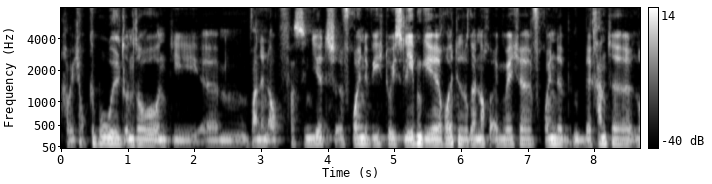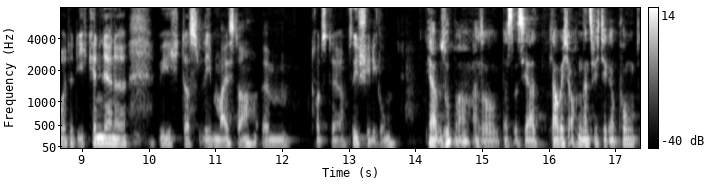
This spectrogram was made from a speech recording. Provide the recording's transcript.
habe ich auch gebuhlt und so und die ähm, waren dann auch fasziniert, äh, Freunde, wie ich durchs Leben gehe, heute sogar noch irgendwelche Freunde, bekannte Leute, die ich kennenlerne, wie ich das Leben meister, ähm, trotz der Sehschädigung. Ja, super. Also das ist ja, glaube ich, auch ein ganz wichtiger Punkt.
